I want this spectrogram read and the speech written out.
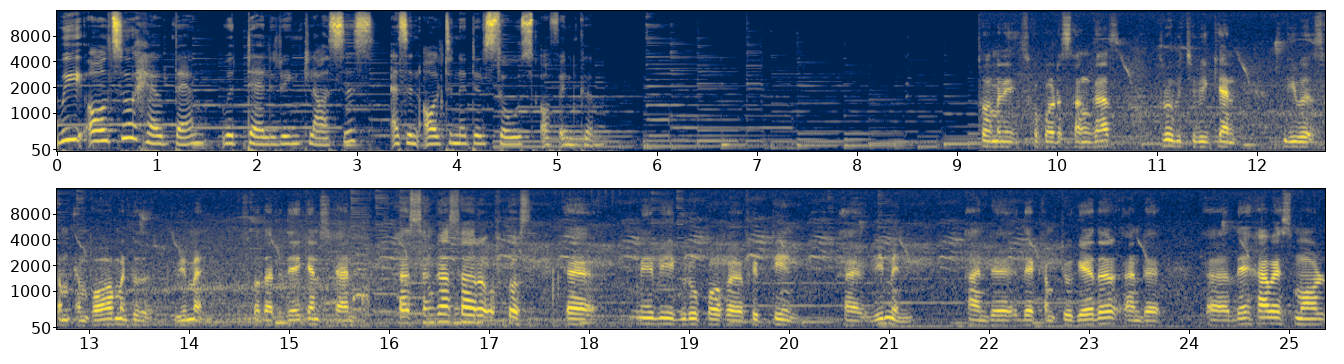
We also help them with tailoring classes as an alternative source of income. so many so-called sanghas through which we can give some empowerment to the women so that they can stand. Uh, sanghas are of course uh, maybe a group of uh, 15 uh, women and uh, they come together and uh, uh, they have a small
